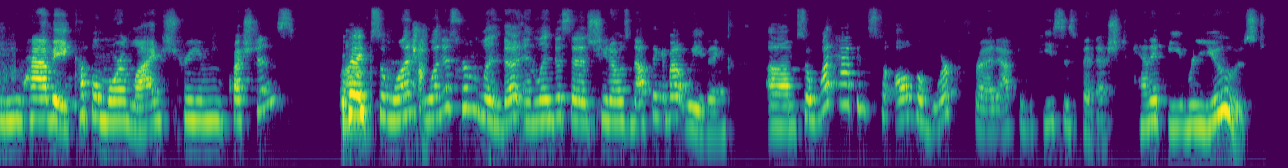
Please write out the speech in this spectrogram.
We have a couple more live stream questions. Okay. Um, so one one is from Linda, and Linda says she knows nothing about weaving. Um, so what happens to all the warp thread after the piece is finished? Can it be reused?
